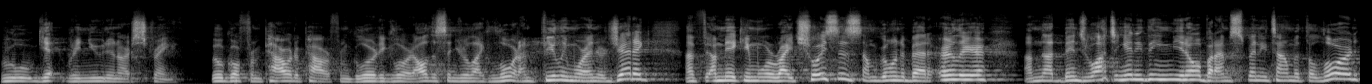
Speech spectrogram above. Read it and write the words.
we will get renewed in our strength. We'll go from power to power, from glory to glory. All of a sudden, you're like, Lord, I'm feeling more energetic. I'm, I'm making more right choices. I'm going to bed earlier. I'm not binge watching anything, you know, but I'm spending time with the Lord,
